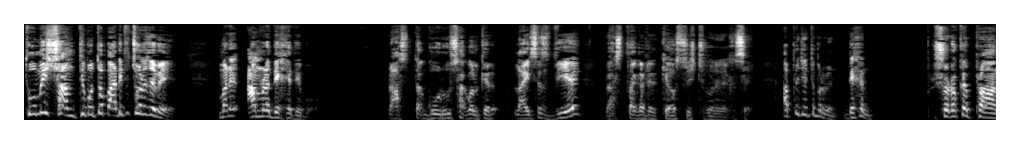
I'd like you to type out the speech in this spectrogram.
তুমি শান্তিমতো বাড়িতে চলে যাবে মানে আমরা দেখে দেব। রাস্তা গরু ছাগলকে লাইসেন্স দিয়ে রাস্তাঘাটের কেউ সৃষ্টি করে রেখেছে। আপনি যেতে পারবেন। দেখেন সড়কে প্রাণ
